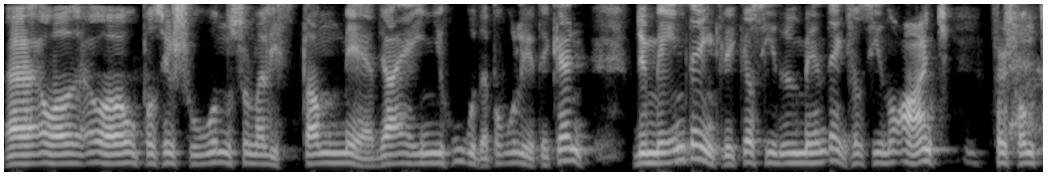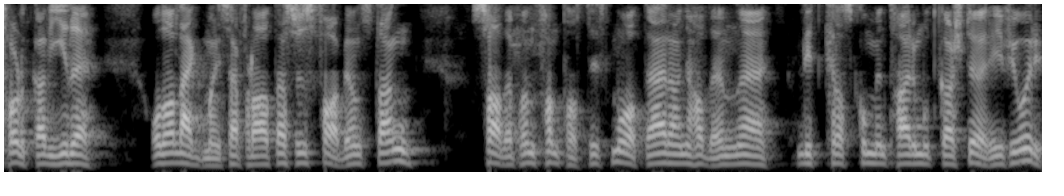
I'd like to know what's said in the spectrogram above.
Uh, og, og opposisjonen, journalistene, media er inni hodet på politikeren. Du mente egentlig ikke å si det, du mente egentlig å si noe annet. For sånn tolka vi det. Og da legger man seg flat. Jeg syns Fabian Stang sa det på en fantastisk måte her. Han hadde en uh, litt krass kommentar mot Gahr Støre i fjor.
